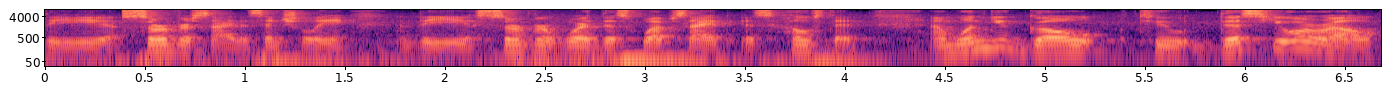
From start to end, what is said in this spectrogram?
the server side, essentially the server where this website is hosted. And when you go to this URL,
